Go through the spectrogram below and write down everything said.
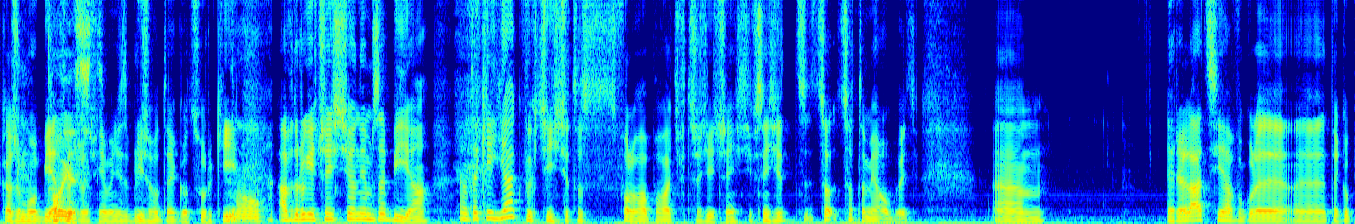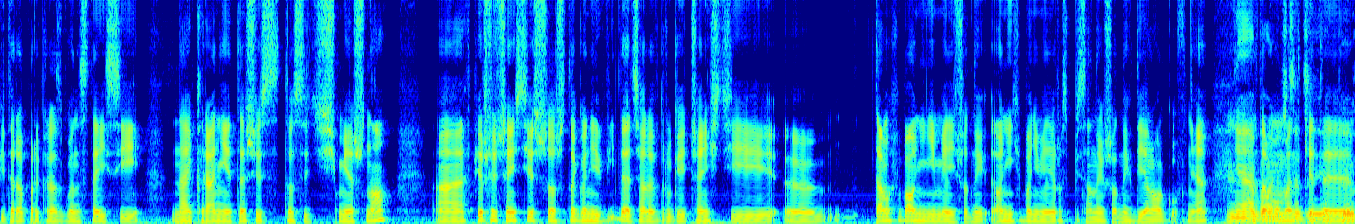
każe mu obiecać, że się nie będzie zbliżał do jego córki, no. a w drugiej części on ją zabija. No takie, jak wy chcieliście to sfollow-upować w trzeciej części? W sensie, co, co to miało być? Um, relacja w ogóle e, tego Petera Parkera z Gwen Stacy na ekranie też jest dosyć śmieszna. E, w pierwszej części jeszcze aż tego nie widać, ale w drugiej części e, tam chyba oni nie mieli żadnych, oni chyba nie mieli rozpisanych żadnych dialogów, nie? Nie, bo moment, kiedy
